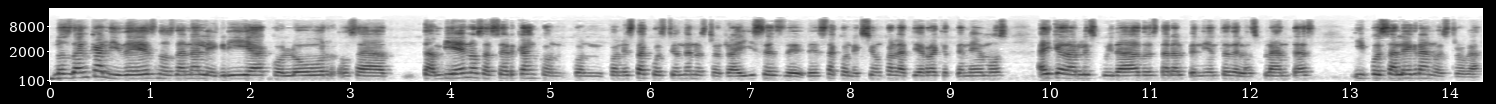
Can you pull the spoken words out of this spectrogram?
nos dan calidez, nos dan alegría, color, o sea, también nos acercan con, esta cuestión de nuestras raíces, de, de, esta conexión con la tierra que tenemos. Hay que darles cuidado, estar al pendiente de las plantas y pues alegra nuestro hogar.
